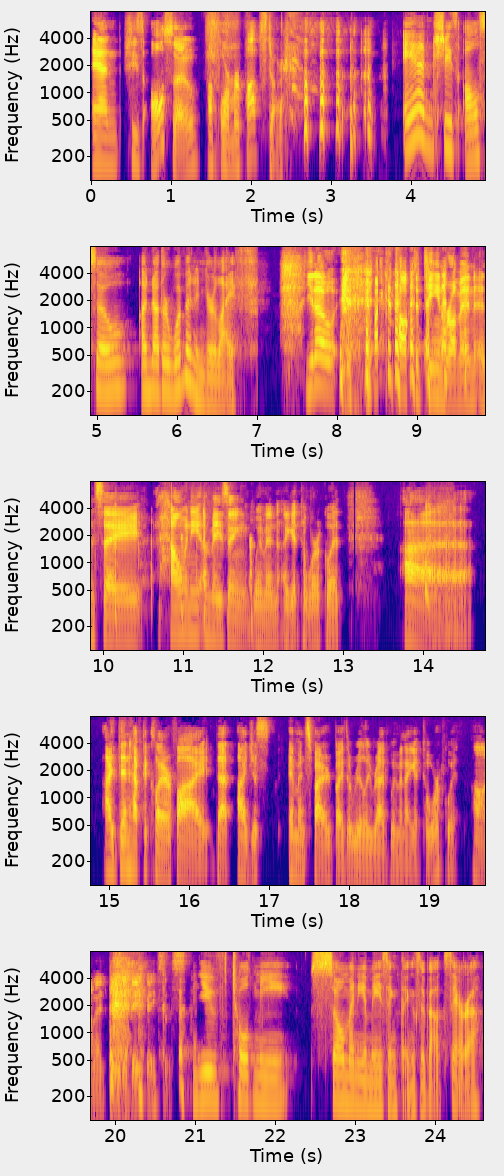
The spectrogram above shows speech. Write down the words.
And she's also a former pop star. And she's also another woman in your life. You know, if, if I could talk to Teen Rumman and say how many amazing women I get to work with, uh, I then have to clarify that I just am inspired by the really rad women I get to work with on a day to day basis. You've told me so many amazing things about Sarah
